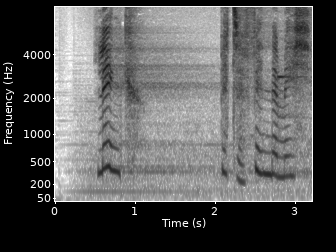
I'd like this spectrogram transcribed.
Link, bitte finde mich.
